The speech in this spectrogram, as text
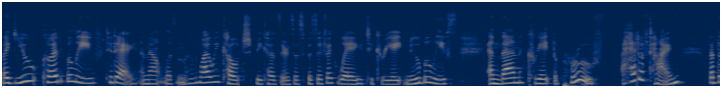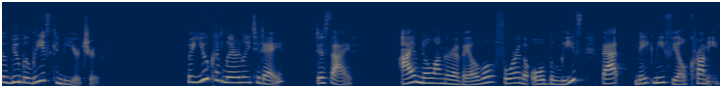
Like you could believe today, and now listen, this is why we coach because there's a specific way to create new beliefs and then create the proof ahead of time that those new beliefs can be your truth. But you could literally today decide I'm no longer available for the old beliefs that make me feel crummy.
